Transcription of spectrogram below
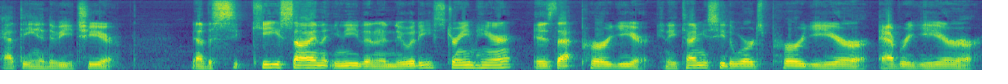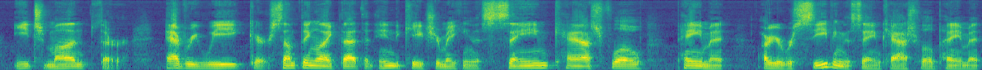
at the end of each year. Now the key sign that you need an annuity stream here is that per year. Anytime you see the words per year or every year or each month or every week or something like that that indicates you're making the same cash flow payment or you're receiving the same cash flow payment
